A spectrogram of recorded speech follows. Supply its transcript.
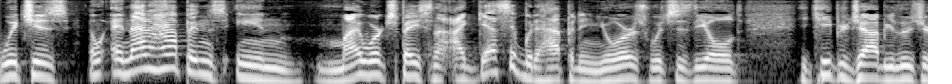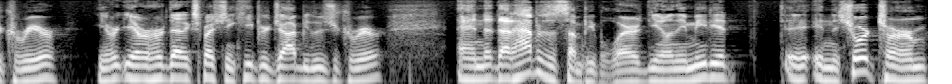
which is, and that happens in my workspace, and I guess it would happen in yours, which is the old, you keep your job, you lose your career. You ever, you ever heard that expression? You keep your job, you lose your career, and that that happens to some people where you know in the immediate, in the short term,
